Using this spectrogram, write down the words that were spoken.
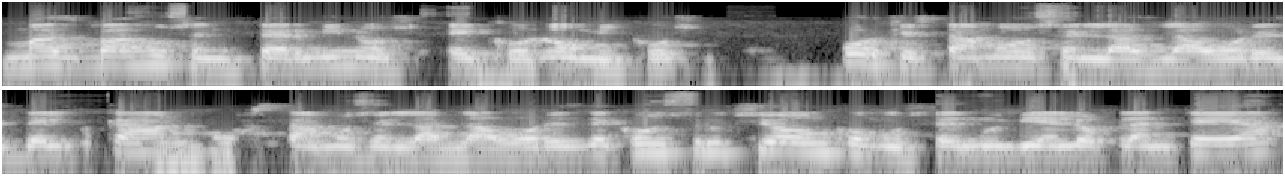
más bajos en términos económicos, porque estamos en las labores del campo, estamos en las labores de construcción, como usted muy bien lo plantea,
